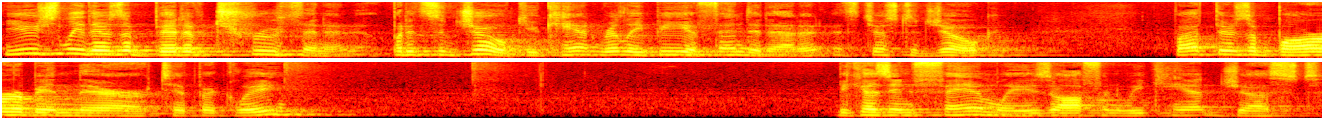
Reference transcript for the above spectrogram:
Usually there's a bit of truth in it, but it's a joke. You can't really be offended at it, it's just a joke. But there's a barb in there typically. Because in families, often we can't just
